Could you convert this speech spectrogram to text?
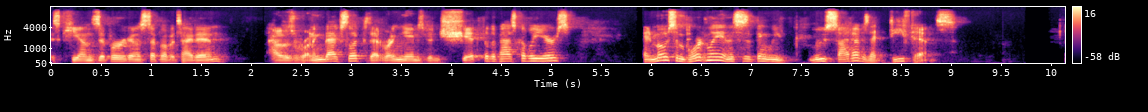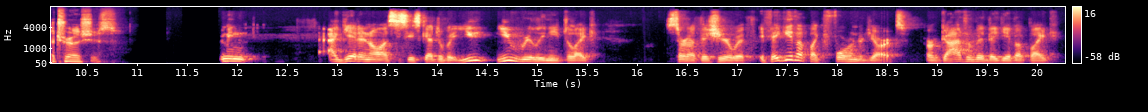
Is Keon Zipperer going to step up at tight end? How do those running backs look? Because that running game has been shit for the past couple of years. And most importantly, and this is the thing we lose sight of, is that defense. Atrocious. I mean, I get an all SEC schedule, but you you really need to like start out this year with if they give up like 400 yards, or God forbid they give up like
